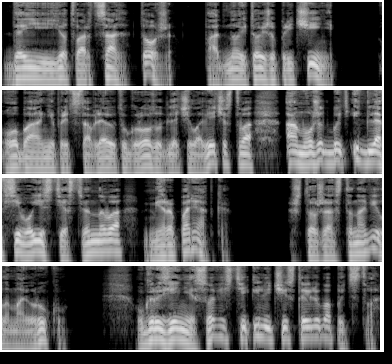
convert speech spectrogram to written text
да и ее творца тоже, по одной и той же причине. Оба они представляют угрозу для человечества, а может быть и для всего естественного миропорядка. Что же остановило мою руку? Угрызение совести или чистое любопытство?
